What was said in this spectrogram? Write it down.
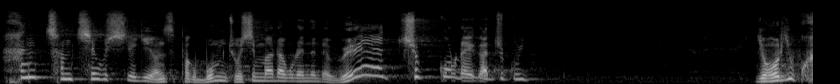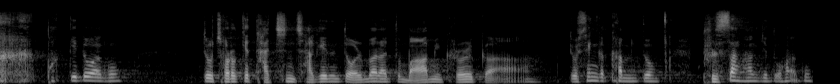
한참 체육 시기 연습하고 몸 조심하라고 그랬는데 왜 축구를 해가지고 열이 확 받기도 하고 또 저렇게 다친 자기는 또 얼마나 또 마음이 그럴까 또 생각하면 또 불쌍하기도 하고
